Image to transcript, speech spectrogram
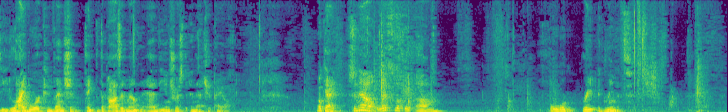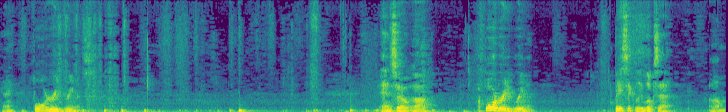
the LIBOR convention. Take the deposit amount and add the interest, and that's your payoff. Okay, so now let's look at um, forward rate agreements. Okay, forward rate agreements. And so uh, a forward rate agreement basically looks at um,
